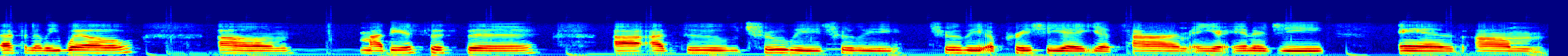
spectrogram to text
definitely. Well um, my dear sister, uh, I do truly, truly, truly appreciate your time and your energy and, um,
